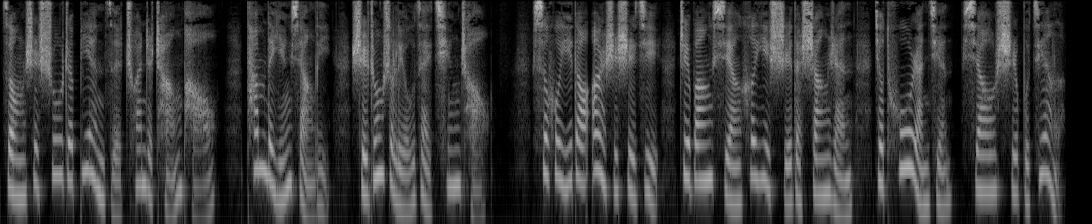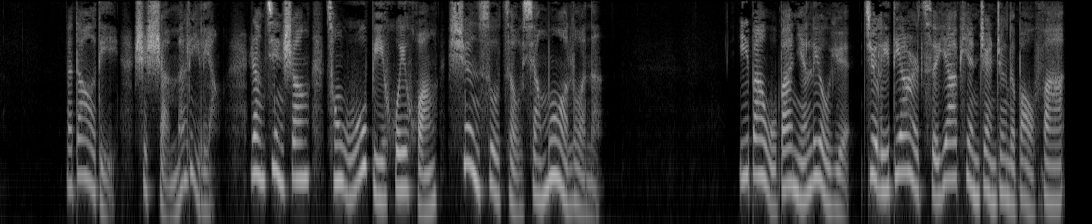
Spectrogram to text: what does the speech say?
总是梳着辫子、穿着长袍，他们的影响力始终是留在清朝。似乎一到二十世纪，这帮显赫一时的商人就突然间消失不见了。那到底是什么力量让晋商从无比辉煌迅速走向没落呢？一八五八年六月，距离第二次鸦片战争的爆发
